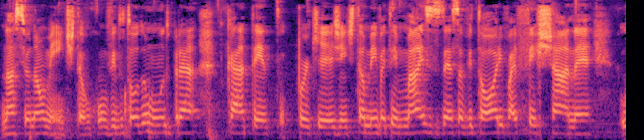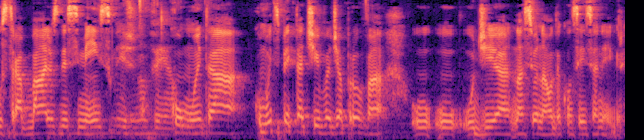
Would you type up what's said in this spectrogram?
nacionalmente. Então convido todo mundo para ficar atento, porque a gente também vai ter mais dessa vitória e vai fechar, né, os trabalhos desse mês com muita com muita expectativa de aprovar o, o, o, Dia Nacional da Consciência Negra.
